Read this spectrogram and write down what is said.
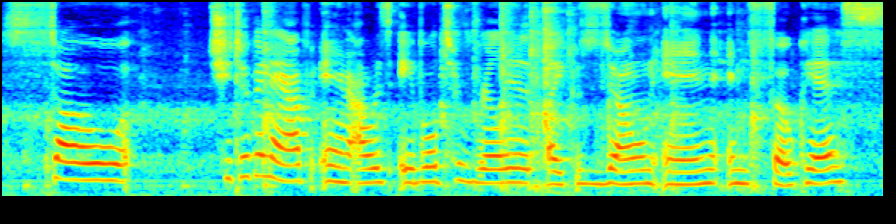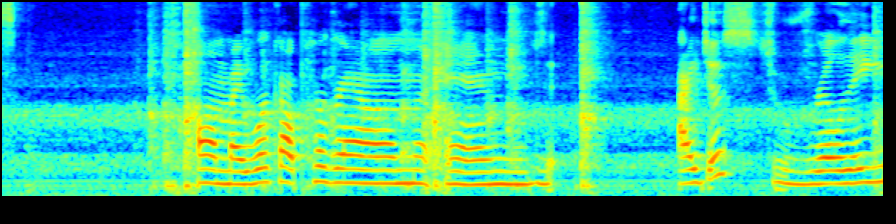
So she took a nap, and I was able to really like zone in and focus on my workout program and I just really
